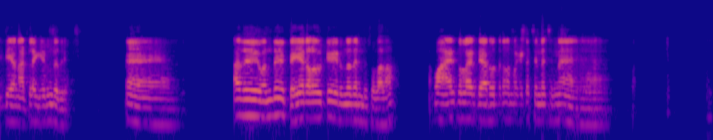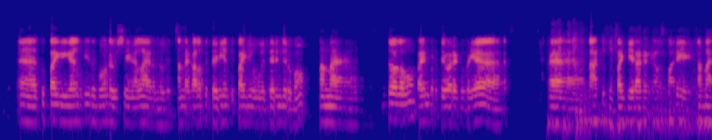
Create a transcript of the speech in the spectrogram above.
இந்தியா நாட்டில் இருந்தது. அது வந்து பெயரளவுக்கு இருந்தது என்று சொல்லலாம். அப்போ ஆயிரத்தி தொள்ளாயிரத்தி அறுபத்தில் நம்ம கிட்ட சின்ன சின்ன துப்பாக்கிகள் இது போன்ற விஷயங்கள்லாம் இருந்தது. அந்த காலத்து பெரிய துப்பாக்கி உங்களுக்கு தெரிஞ்சிருக்கும். நம்ம இந்தோலவும் பயன்படுத்தி வரக்கூடிய நாட்டு துப்பாக்கி ரகங்கள் மாதிரி நம்ம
